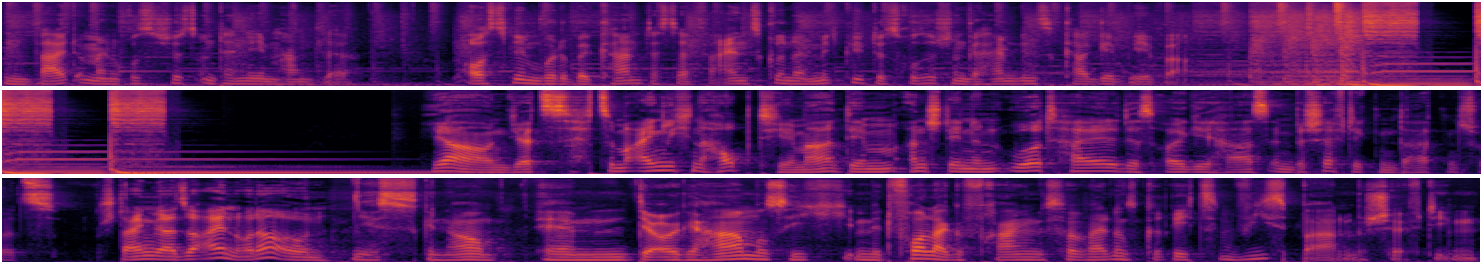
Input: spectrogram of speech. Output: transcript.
in Wahrheit um ein russisches Unternehmen handle. Außerdem wurde bekannt, dass der Vereinsgründer Mitglied des russischen Geheimdienstes KGB war. Ja, und jetzt zum eigentlichen Hauptthema, dem anstehenden Urteil des EuGHs im Beschäftigtendatenschutz. Steigen wir also ein, oder Owen? Yes, genau. Ähm, der EuGH muss sich mit Vorlagefragen des Verwaltungsgerichts Wiesbaden beschäftigen.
